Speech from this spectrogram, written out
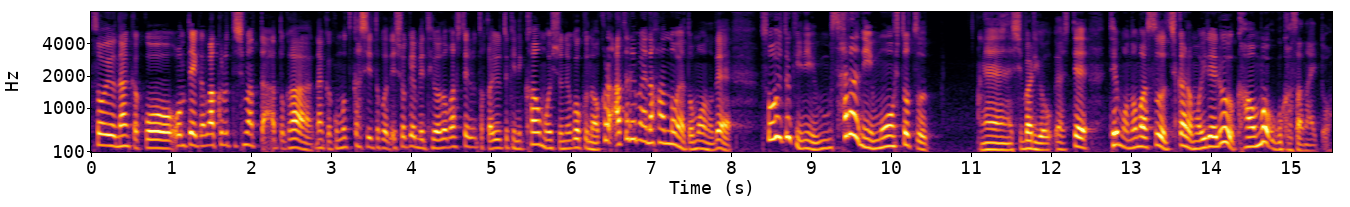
そういうなんかこう、音程が狂ってしまったとか、なんかこう難しいところで一生懸命手を伸ばしてるとかいう時に顔も一緒に動くのは、これ当たり前の反応やと思うので、そういう時にさらにもう一つ、えー縛りをして、手も伸ばす、力も入れる、顔も動かさないと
